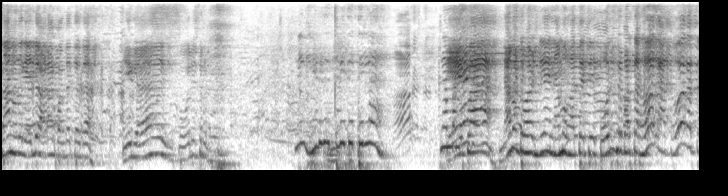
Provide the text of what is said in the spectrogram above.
ಸಾನ್ ಹುಡುಗ ಎಲ್ಲಿ ಆಡಕ್ ಬಂದೈತದ? ಈಗ ಪೊಲೀಸರು ನಿಂಗೆ ಹೇಳಿದ್ರೆ ತಿಳಿದಿದ್ದಿಲ್ಲ. ಏಪ ನಮ್ಮಟ್ಟು ಹೊಂಡಿ ನಮಗ್ ಹತ್ತೈತಿ ಪೊಲೀಸರು ಬರ್ತಾರ ಹೋಗತ್ತ ಹೋಗತ್ತ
